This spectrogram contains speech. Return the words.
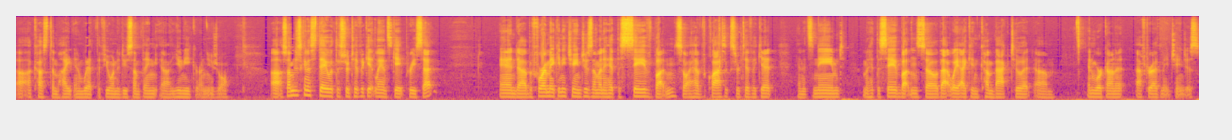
uh, a custom height and width if you want to do something uh, unique or unusual. Uh, so I'm just going to stay with the certificate landscape preset. And uh, before I make any changes, I'm going to hit the save button. So I have classic certificate and it's named. I'm going to hit the save button so that way I can come back to it um, and work on it after I've made changes.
